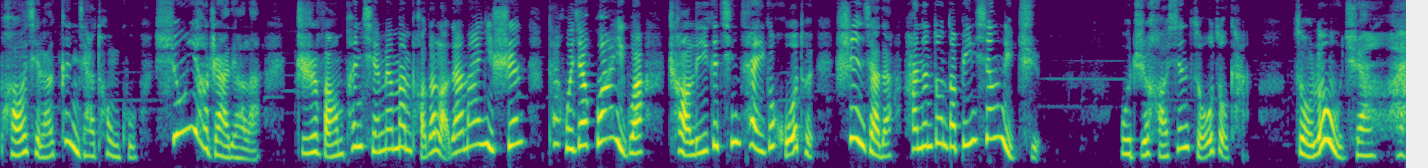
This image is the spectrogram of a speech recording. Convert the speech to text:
跑起来更加痛苦，胸要炸掉了，脂肪喷前面慢跑的老大妈一身。她回家刮一刮，炒了一个青菜，一个火腿，剩下的还能冻到冰箱里去。我只好先走走看，走了五圈，唉，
